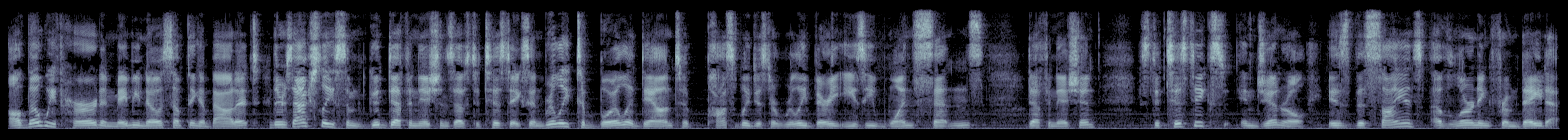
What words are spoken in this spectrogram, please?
Although we've heard and maybe know something about it, there's actually some good definitions of statistics, and really to boil it down to possibly just a really very easy one sentence definition, statistics in general is the science of learning from data.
